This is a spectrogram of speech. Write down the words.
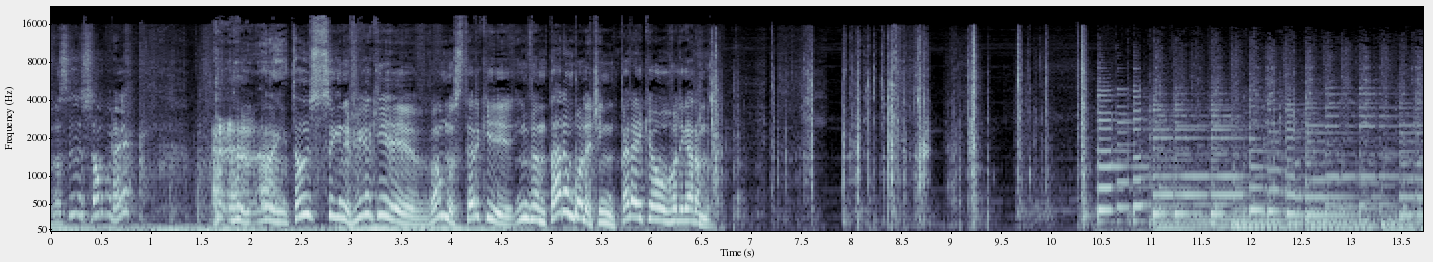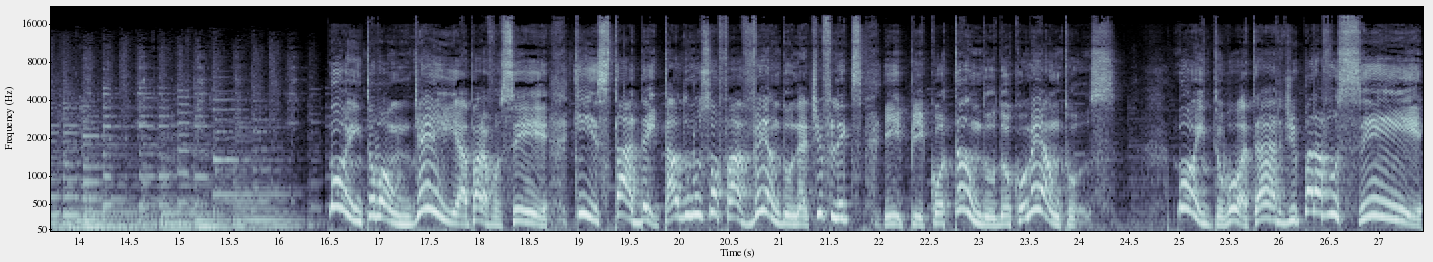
vocês estão por aí? Ah, então isso significa que vamos ter que inventar um boletim. Pera aí que eu vou ligar a música. Muito bom dia para você que está deitado no sofá vendo Netflix e picotando documentos. Muito boa tarde para você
